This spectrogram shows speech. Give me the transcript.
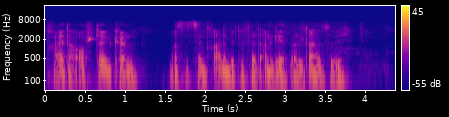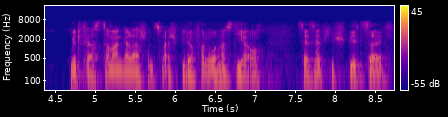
breiter aufstellen können was das zentrale Mittelfeld angeht, weil du da natürlich mit Förster Mangala schon zwei Spieler verloren hast, die ja auch sehr, sehr viel Spielzeit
